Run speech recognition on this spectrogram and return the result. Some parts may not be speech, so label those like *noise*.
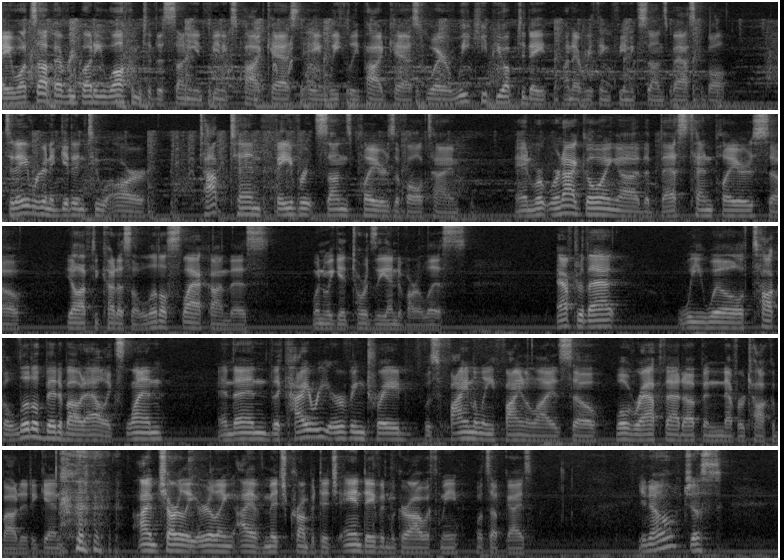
Hey, what's up, everybody? Welcome to the Sunny in Phoenix podcast, a weekly podcast where we keep you up to date on everything Phoenix Suns basketball. Today, we're going to get into our top 10 favorite Suns players of all time. And we're, we're not going uh, the best 10 players, so you'll have to cut us a little slack on this when we get towards the end of our lists. After that, we will talk a little bit about Alex Len and then the Kyrie Irving trade was finally finalized, so we'll wrap that up and never talk about it again. *laughs* I'm Charlie Erling. I have Mitch Krmpotich and David McGraw with me. What's up, guys? You know, just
